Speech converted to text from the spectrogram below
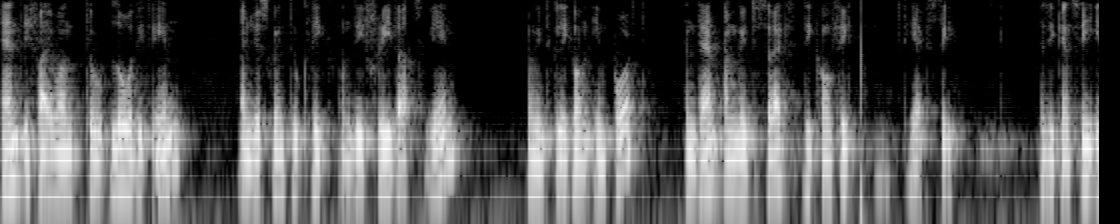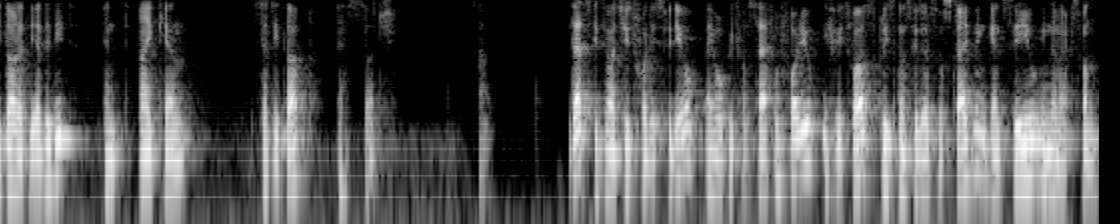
And if I want to load it in, I'm just going to click on the three dots again. I'm going to click on import and then I'm going to select the config txt. As you can see, it already added it and I can set it up as such. That's pretty much it for this video. I hope it was helpful for you. If it was, please consider subscribing and see you in the next one.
